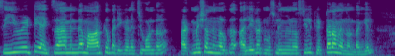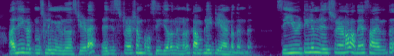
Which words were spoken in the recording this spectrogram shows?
സി യു ടി എക്സാമിന്റെ മാർക്ക് പരിഗണിച്ചുകൊണ്ട് അഡ്മിഷൻ നിങ്ങൾക്ക് അലിഗഡ് മുസ്ലിം യൂണിവേഴ്സിറ്റിയിൽ കിട്ടണമെന്നുണ്ടെങ്കിൽ അലിഗഡ് മുസ്ലിം യൂണിവേഴ്സിറ്റിയുടെ രജിസ്ട്രേഷൻ പ്രൊസീജിയർ നിങ്ങൾ കംപ്ലീറ്റ് ചെയ്യേണ്ടതുണ്ട്. സി യു ടിയിലും രജിസ്റ്റർ ചെയ്യണം അതേ സമയത്ത്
